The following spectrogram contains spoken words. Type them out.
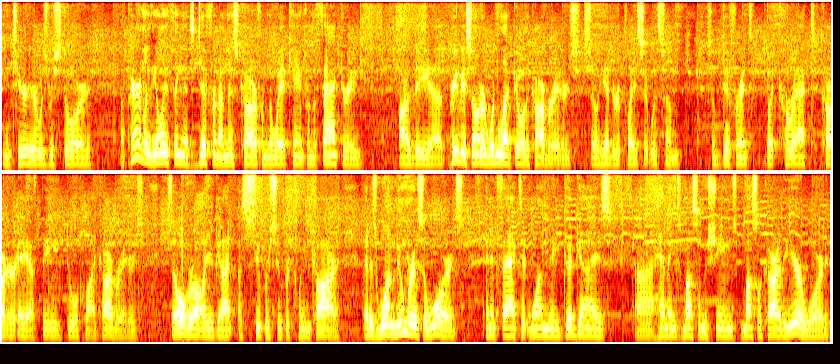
the interior was restored. Apparently the only thing that's different on this car from the way it came from the factory are the uh, previous owner wouldn't let go of the carburetors, so he had to replace it with some some different but correct Carter AFB dual quad carburetors. So overall, you've got a super, super clean car that has won numerous awards, and in fact, it won the Good Guys uh, Hemmings Muscle Machines Muscle Car of the Year Award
